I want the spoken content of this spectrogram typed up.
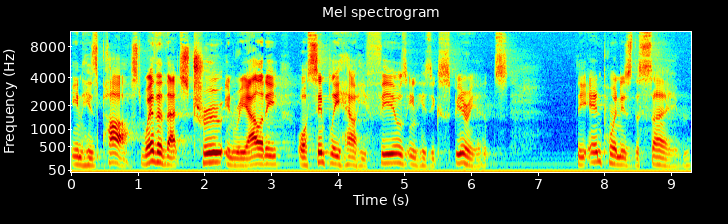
in his past. Whether that's true in reality or simply how he feels in his experience, the end point is the same.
